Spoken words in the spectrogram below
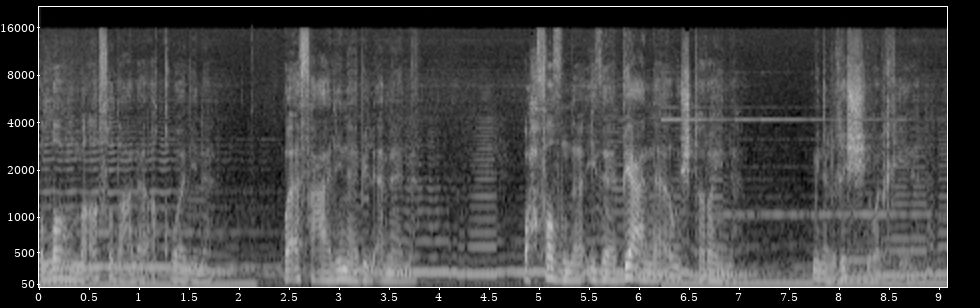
فاللهم أفض على أقوالنا وأفعالنا بالأمانة. واحفظنا إذا بعنا أو اشترينا من الغش والخيانة.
